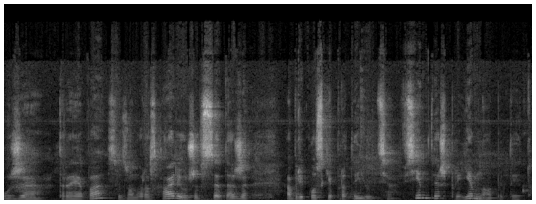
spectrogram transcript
вже треба, сезон в розгарі, вже все, навіть абрикоски продаються. Всім теж приємного апетиту.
